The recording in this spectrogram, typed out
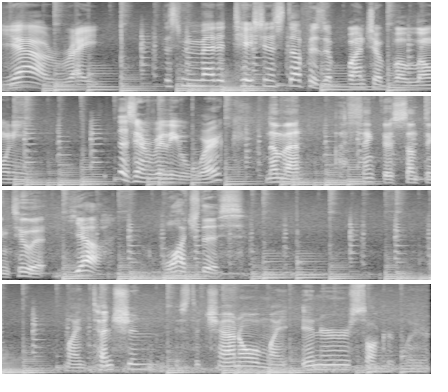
Yeah, right. This meditation stuff is a bunch of baloney. It doesn't really work. No, man. I think there's something to it. Yeah, watch this. My intention is to channel my inner soccer player.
